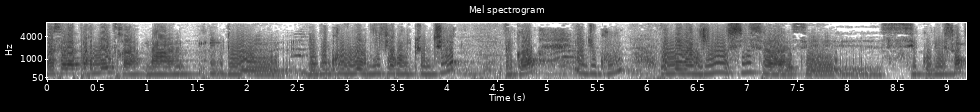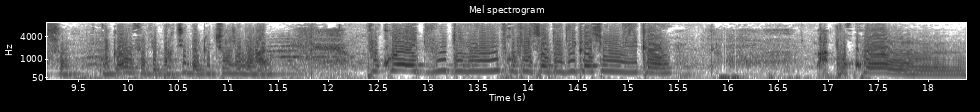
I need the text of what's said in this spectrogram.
bah, ça va permettre bah, de, découvrir différentes cultures, d'accord? Et du coup, on élargit aussi ses, ses connaissances, d'accord? Et ça fait partie de la culture générale. Pourquoi êtes-vous devenu professeur d'éducation musicale? Ah, pourquoi euh,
